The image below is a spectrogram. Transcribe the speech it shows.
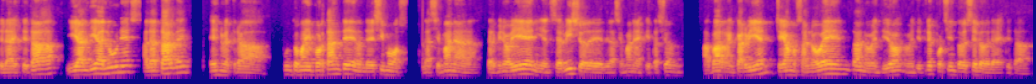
de la destetada y al día lunes, a la tarde, es nuestro punto más importante donde decimos la semana terminó bien y el servicio de, la semana de gestación va a arrancar bien, llegamos al 90, 92, 93% de celo de la destetada.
